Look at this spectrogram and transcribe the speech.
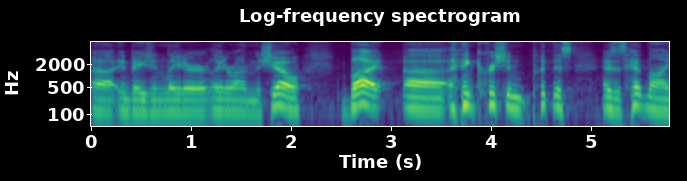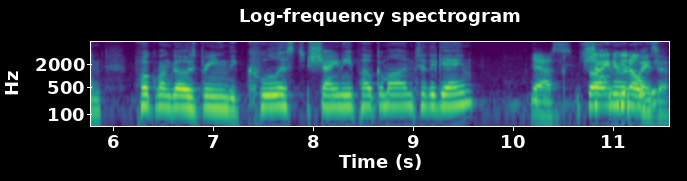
uh, invasion later later on in the show. But uh, I think Christian put this as his headline: Pokemon Go is bringing the coolest shiny Pokemon to the game. Yes. So, shiny you know, Rayquaza.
